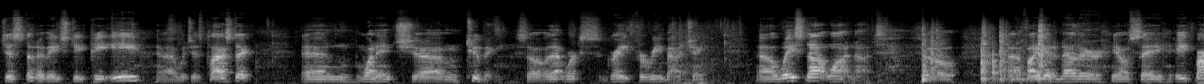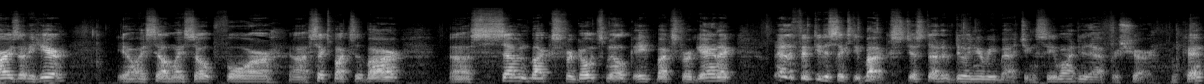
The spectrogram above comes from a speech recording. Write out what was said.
just out of HDPE, uh, which is plastic, and one inch um, tubing. So that works great for rebatching. Uh, waste not, want not. So uh, if I get another, you know, say eight bars out of here, you know, I sell my soap for uh, six bucks a bar uh, seven bucks for goat's milk, eight bucks for organic, another 50 to 60 bucks just out of doing your rebatching. So you want to do that for sure. Okay.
